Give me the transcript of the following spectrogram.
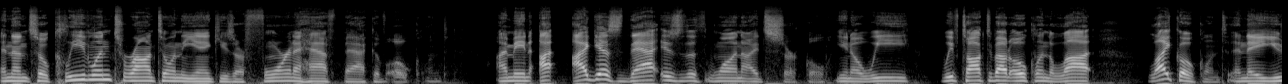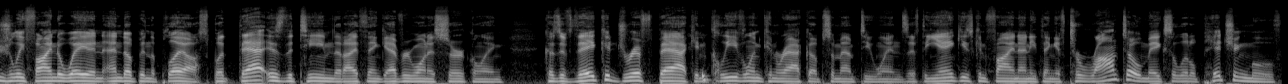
and then so Cleveland, Toronto, and the Yankees are four and a half back of Oakland. I mean, I I guess that is the one I'd circle. You know, we we've talked about Oakland a lot, like Oakland, and they usually find a way and end up in the playoffs. But that is the team that I think everyone is circling. Because if they could drift back and Cleveland can rack up some empty wins, if the Yankees can find anything, if Toronto makes a little pitching move,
